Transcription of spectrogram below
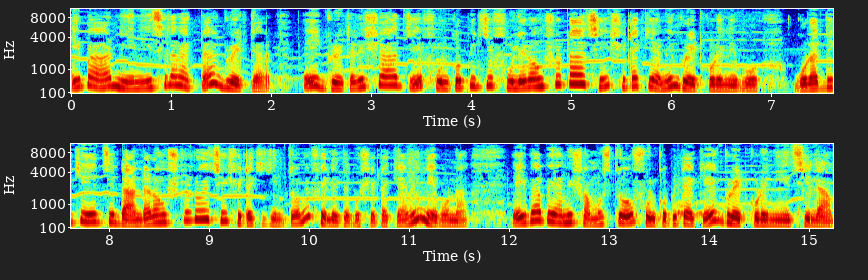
এবার নিয়ে নিয়েছিলাম একটা গ্রেটার। এই গ্রেটারের সাহায্যে ফুলকপির যে ফুলের অংশটা আছে, সেটাকে আমি গ্রেট করে নেব। গোড়ার দিকে যে ডান্ডার অংশটা রয়েছে, সেটাকে কিন্তু আমি ফেলে দেব, সেটাকে আমি নেব না। এইভাবে আমি সমস্ত ফুলকপিটাকে গ্রেট করে নিয়েছিলাম।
